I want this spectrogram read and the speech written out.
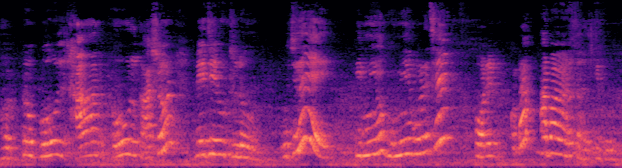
হট্টগোল ঢাক ঢোল, কাসর বেজে উঠল। বুঝলে? তিনিও ঘুমিয়ে পড়েছে। পরের কথা আবার কালকে বলব।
